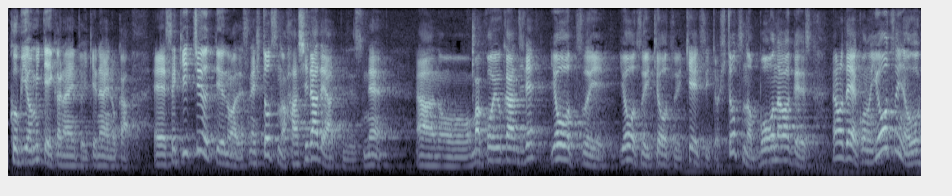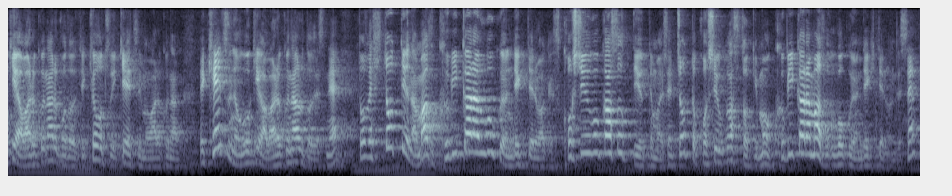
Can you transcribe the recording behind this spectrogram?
首を見ていかないといけないのか、えー脊柱っていうのはですね一つの柱であってですねあのまあ、こういう感じで腰椎腰椎胸椎頸椎と一つの棒なわけです。なのでこの腰椎の動きが悪くなることで胸椎頸椎も悪くなる。で頸椎の動きが悪くなるとですね当然人っていうのはまず首から動くようにできてるわけです。腰動かすって言ってもですねちょっと腰動かす時も首からまず動くようにできてるんですね。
